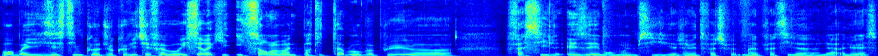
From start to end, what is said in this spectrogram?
Bon, bah, ils estiment que Djokovic est favori. C'est vrai qu'il il semble avoir une partie de tableau un peu plus euh, facile, aisée, bon, même s'il n'y a jamais de match mal facile à, à l'US.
